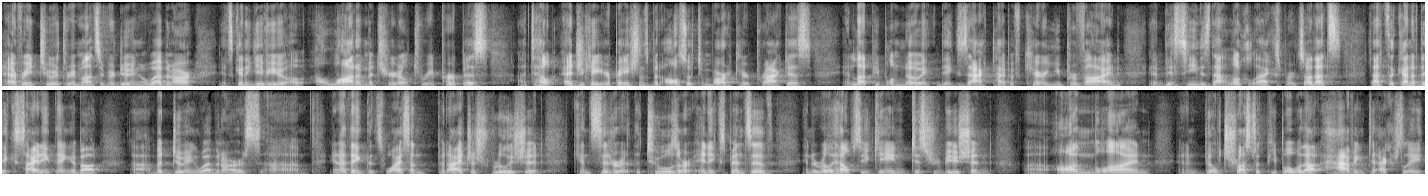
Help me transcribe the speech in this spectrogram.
every two or three months, if you're doing a webinar, it's going to give you a, a, lot of material to repurpose uh, to help educate your patients, but also to mark your practice and let people know the exact type of care you provide and be seen as that local expert. So that's that's the kind of the exciting thing about uh, but doing webinars, um, and I think that's why some podiatrists really should consider it. The tools are inexpensive, and it really helps you gain distribution uh, online and build trust with people without having to actually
